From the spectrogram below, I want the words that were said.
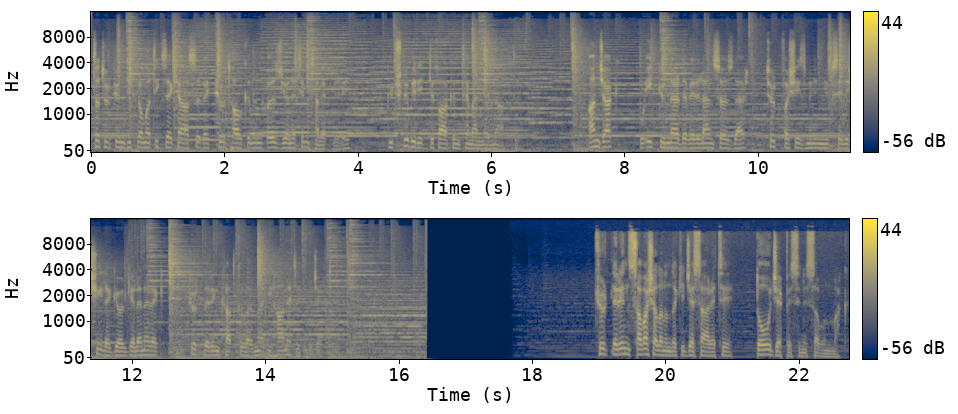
Atatürk'ün diplomatik zekası ve Kürt halkının öz yönetim talepleri, güçlü bir ittifakın temellerini attı. Ancak bu ilk günlerde verilen sözler, Türk faşizminin yükselişiyle gölgelenerek Kürtlerin katkılarına ihanet edilecekti. Kürtlerin savaş alanındaki cesareti, Doğu cephesini savunmak.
